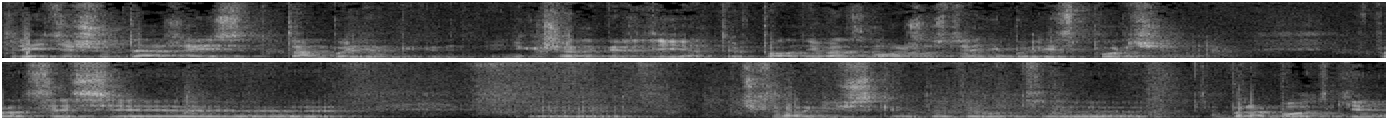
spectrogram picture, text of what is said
Третье, что даже если там были некошерные ингредиенты, вполне возможно, что они были испорчены в процессе э, технологической вот этой вот э, обработки,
